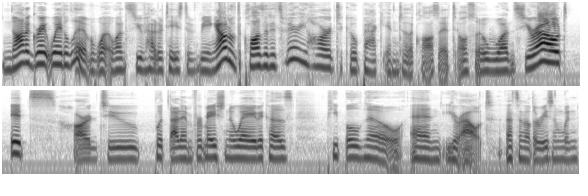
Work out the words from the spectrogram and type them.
not a great way to live. Once you've had a taste of being out of the closet, it's very hard to go back into the closet. Also, once you're out, it's hard to put that information away because people know and you're out. That's another reason when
